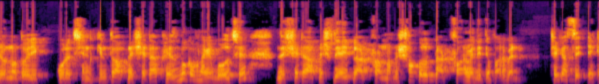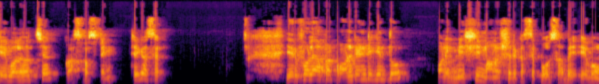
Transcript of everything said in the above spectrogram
জন্য তৈরি করেছেন, কিন্তু আপনি সেটা ফেসবুক আপনাকে বলছে যে সেটা আপনি শুধু এই প্ল্যাটফর্ম আপনি সকল প্ল্যাটফর্মে দিতে পারবেন। ঠিক আছে? একেই বলে হচ্ছে ক্রস পোস্টিং ঠিক আছে? এর ফলে আপনার কন্টেন্টটি কিন্তু অনেক বেশি মানুষের কাছে পৌঁছাবে এবং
